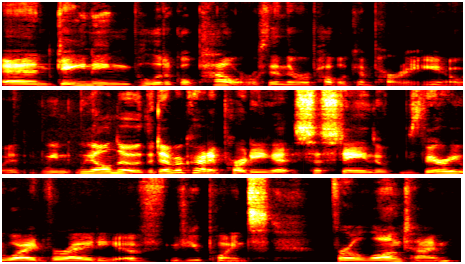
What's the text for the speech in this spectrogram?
and gaining political power within the Republican Party. You know, it, we we all know the Democratic Party has sustained a very wide variety of viewpoints for a long time,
